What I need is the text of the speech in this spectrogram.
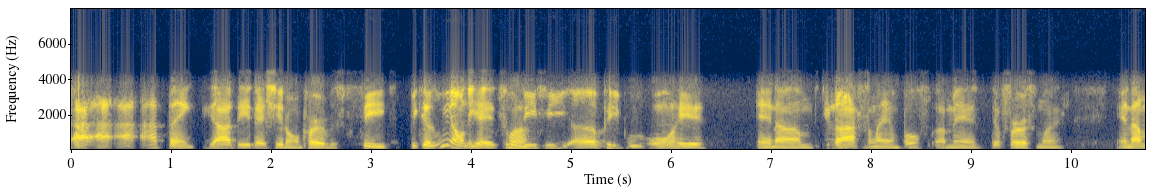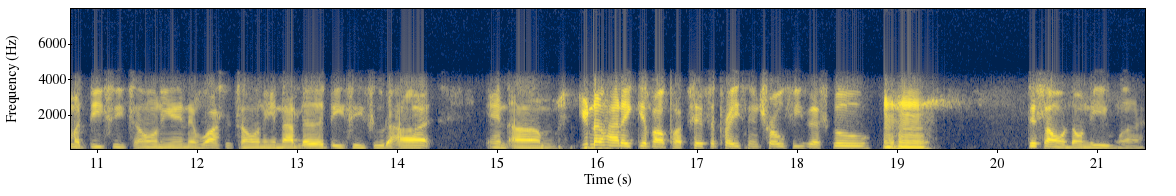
I, I I think y'all did that shit on purpose. See, because we only had two What? DC uh people on here, and um, you know, I slammed both. I mean, the first one, and I'm a DC Tonian and Washingtonian, and I love DC to the heart. And um, you know how they give out participation trophies at school. Mhm. This song don't need one.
